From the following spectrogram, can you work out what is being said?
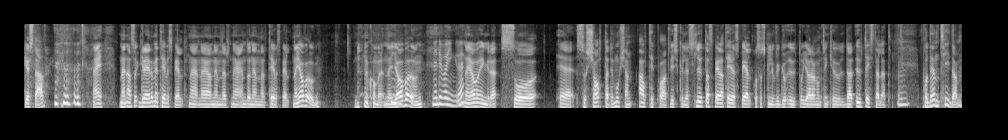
Gustav. nej, men alltså grejen med tv-spel, när, när, jag nämner, när jag ändå nämner tv-spel. När jag var ung, nu kommer det, när jag var ung. när du var yngre. När jag var yngre så, eh, så tjatade morsan alltid på att vi skulle sluta spela tv-spel och så skulle vi gå ut och göra någonting kul där ute istället. Mm. På den tiden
